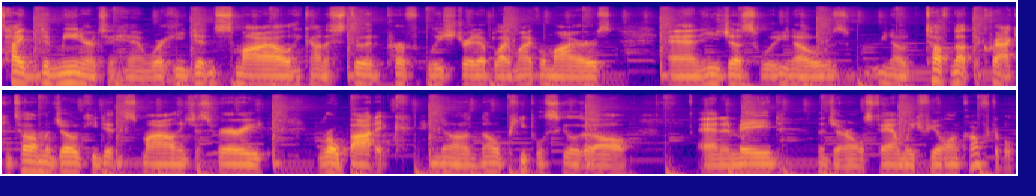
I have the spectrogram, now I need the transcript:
type demeanor to him, where he didn't smile. He kind of stood perfectly straight up like Michael Myers, and he just you know was you know tough nut to crack. You tell him a joke, he didn't smile. He's just very robotic. You know, no people skills at all, and it made the general's family feel uncomfortable.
